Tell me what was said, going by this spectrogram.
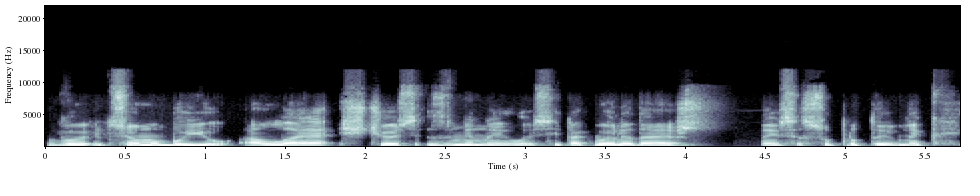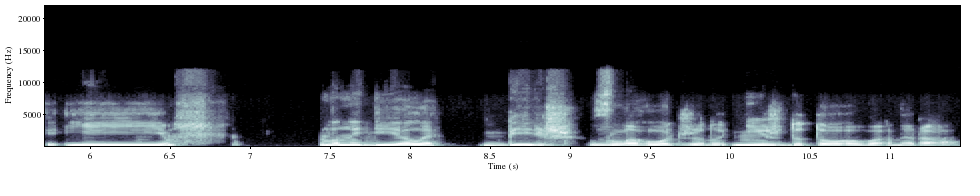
в цьому бою, але щось змінилось, і так виглядає, що змінився супротивник, і вони діяли більш злагоджено ніж до того Вагнера.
